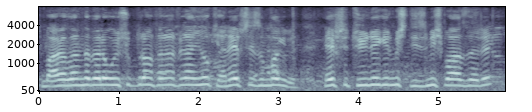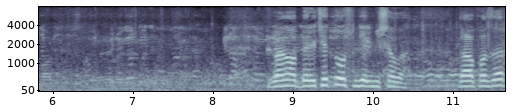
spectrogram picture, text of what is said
Şimdi aralarında böyle uyuşuk duran falan filan yok yani hepsi zımba gibi. Hepsi tüyüne girmiş, dizmiş bazıları. İbrahim abi bereketli olsun diyelim inşallah. Daha pazar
